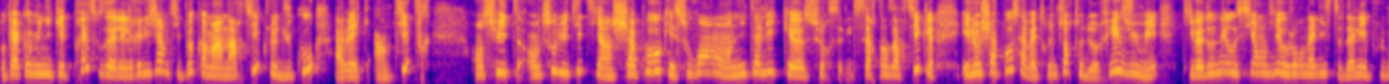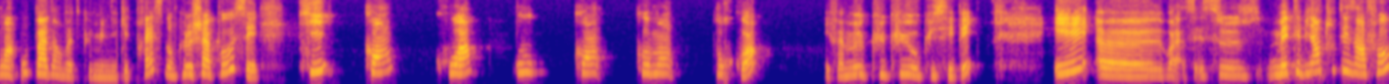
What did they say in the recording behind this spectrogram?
Donc, un communiqué de presse, vous allez le rédiger un petit peu comme un article, du coup, avec un titre, Ensuite, en dessous du titre, il y a un chapeau qui est souvent en italique euh, sur certains articles. Et le chapeau, ça va être une sorte de résumé qui va donner aussi envie aux journalistes d'aller plus loin ou pas dans votre communiqué de presse. Donc, le chapeau, c'est qui, quand, quoi, où, quand, comment, pourquoi. Les fameux QQ au QCP. Et euh, voilà, mettez bien toutes les infos.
